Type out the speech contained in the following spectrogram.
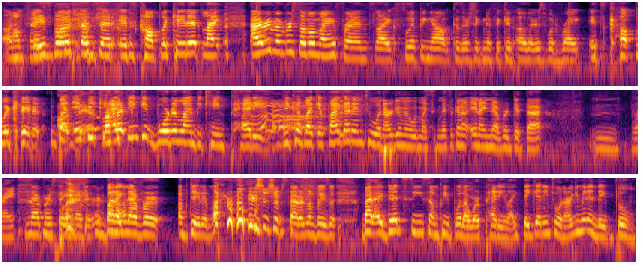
on, On Facebook? Facebook? that said it's complicated? Like, I remember some of my friends like flipping out because their significant others would write, it's complicated. But it there. became, I think it borderline became petty because, like, if I got into an argument with my significant, other- and I never did that, mm, right? Never say never. But I never updated my relationship status on Facebook. But I did see some people that were petty, like they get into an argument and they boom,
